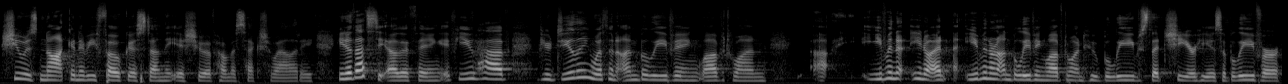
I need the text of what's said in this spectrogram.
she was not going to be focused on the issue of homosexuality. You know, that's the other thing. If you have, if you're dealing with an unbelieving loved one, uh, even you know, an, even an unbelieving loved one who believes that she or he is a believer,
